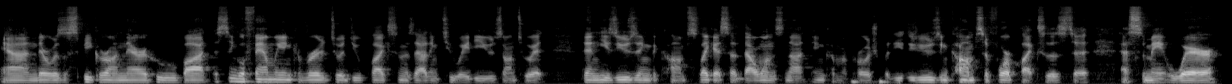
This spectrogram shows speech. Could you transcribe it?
And there was a speaker on there who bought a single family and converted to a duplex and is adding two ADUs onto it. Then he's using the comps. Like I said, that one's not income approach, but he's using comps of fourplexes to estimate where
